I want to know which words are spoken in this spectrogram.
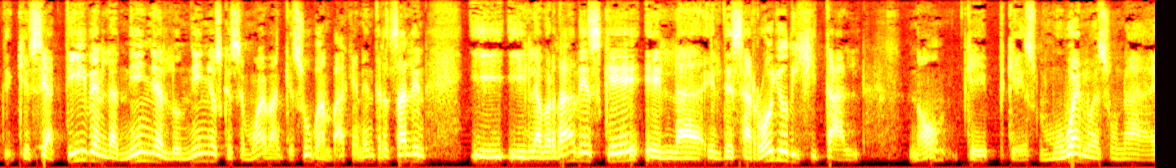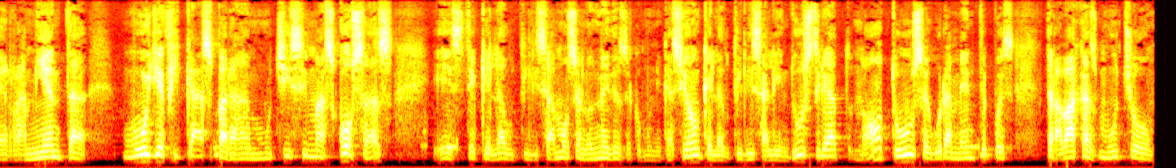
que se activen las niñas, los niños que se muevan, que suban, bajen, entren, salen y, y la verdad es que el, el desarrollo digital, ¿no? Que, que es muy bueno, es una herramienta muy eficaz para muchísimas cosas, este, que la utilizamos en los medios de comunicación, que la utiliza la industria, no, tú seguramente pues trabajas mucho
